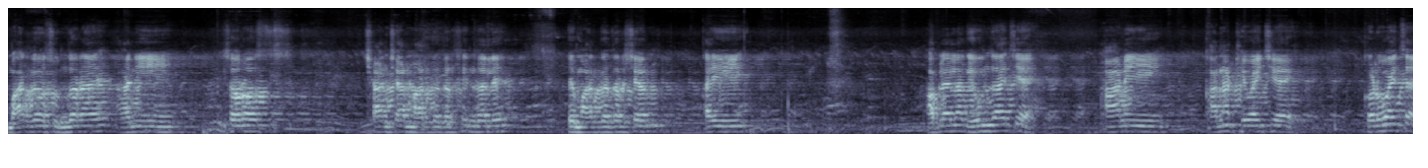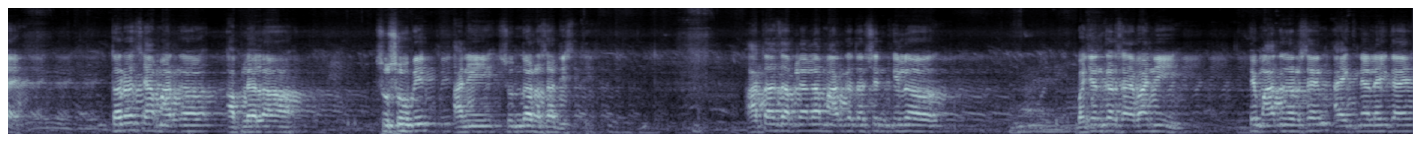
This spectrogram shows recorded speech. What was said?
मार्ग सुंदर आहे आणि सर्व छान छान मार्गदर्शन झाले. ते मार्गदर्शन काही आपल्याला घेऊन जायचे आहे आणि कानात ठेवायची आहे कळवायचं आहे तरच हा मार्ग आपल्याला सुशोभित आणि सुंदर असा दिसते. आताच आपल्याला मार्गदर्शन केलं भजनकर साहेबांनी. हे मार्गदर्शन ऐकण्यालाही काय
